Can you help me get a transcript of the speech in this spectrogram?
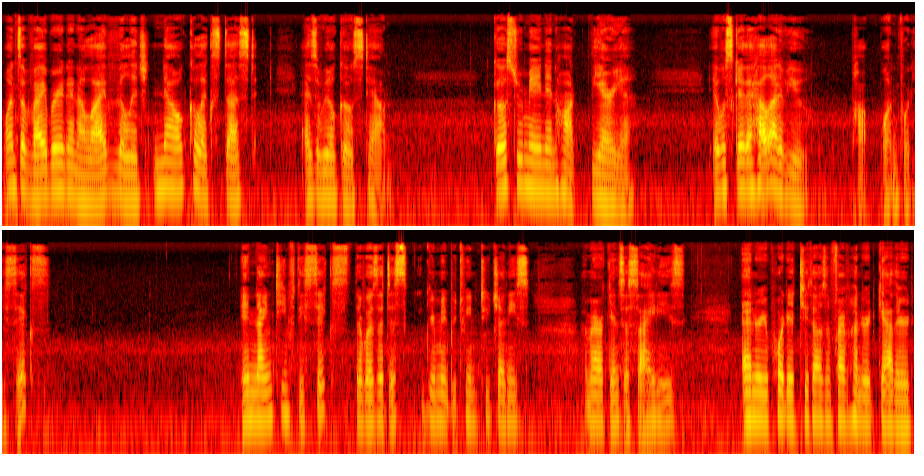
Once a vibrant and alive village, now collects dust as a real ghost town. Ghosts remain and haunt the area. It will scare the hell out of you. Pop 146. In 1956, there was a disagreement between two Chinese American societies, and a reported 2,500 gathered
